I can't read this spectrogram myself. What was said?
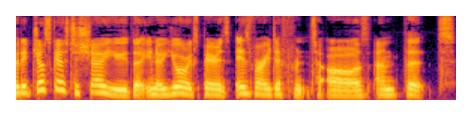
But it just goes to show you that, you know, your experience is very different to ours and that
